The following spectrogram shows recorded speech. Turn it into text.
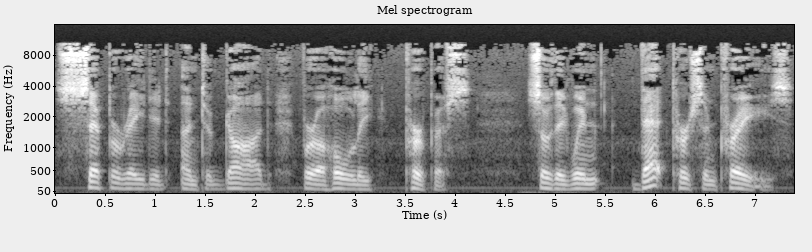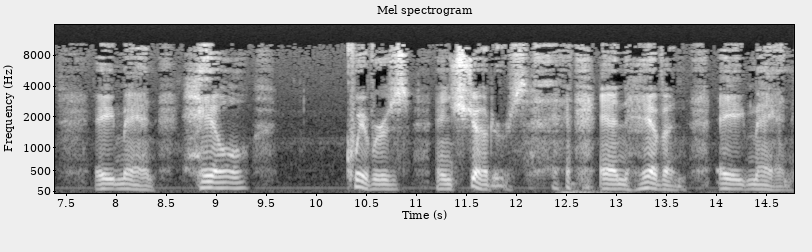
separated unto God for a holy purpose. So that when that person prays, amen, hell quivers and shudders and heaven, amen,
